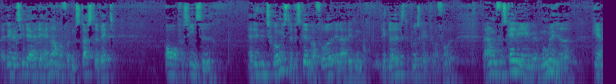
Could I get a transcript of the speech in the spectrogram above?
Og det vil sige, det, er, det handler om at få den største vægt over på sin side. Er det den tungeste besked, du har fået, eller er det den, det glædeligste budskab, du har fået? Der er nogle forskellige muligheder her.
